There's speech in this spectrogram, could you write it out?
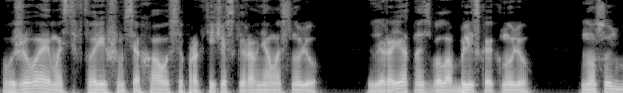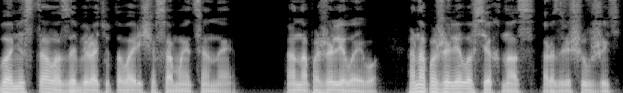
Выживаемость в творившемся хаосе практически равнялась нулю. Вероятность была близкой к нулю. Но судьба не стала забирать у товарища самое ценное. Она пожалела его. Она пожалела всех нас, разрешив жить.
